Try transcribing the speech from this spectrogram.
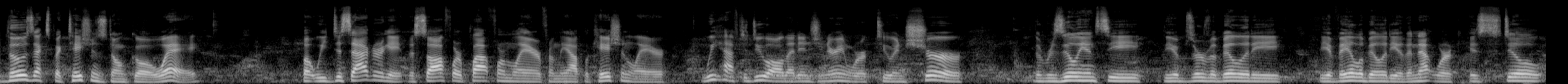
those expectations don't go away, but we disaggregate the software platform layer from the application layer. We have to do all that engineering work to ensure the resiliency, the observability, the availability of the network is still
